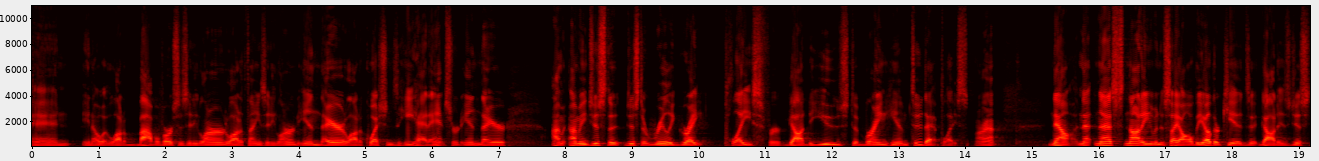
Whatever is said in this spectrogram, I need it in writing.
and you know, a lot of Bible verses that he learned, a lot of things that he learned in there, a lot of questions he had answered in there. I, mean, just a just a really great place for God to use to bring him to that place. All right. Now, that's not even to say all the other kids that God is just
